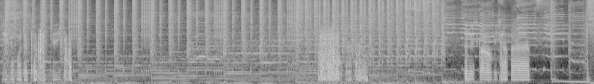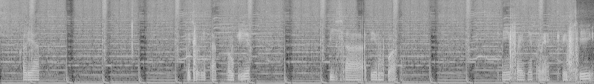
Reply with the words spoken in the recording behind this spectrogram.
ini nama databasenya ya. Terus kalau misalkan kalian kesulitan login bisa dirubah. Ini filenya terenkripsi.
